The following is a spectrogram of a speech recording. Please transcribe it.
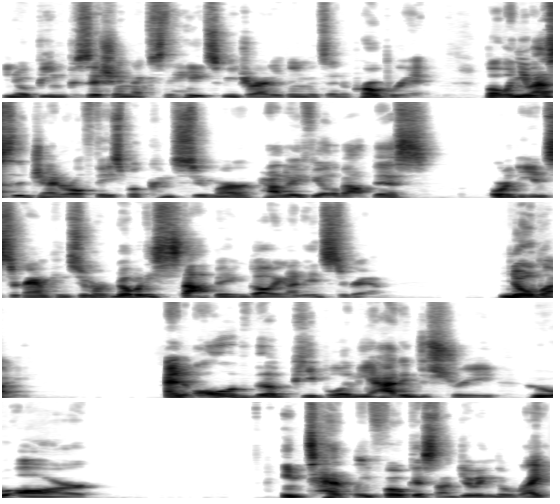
you know being positioned next to hate speech or anything that's inappropriate. But when you ask the general facebook consumer how they feel about this or the instagram consumer nobody's stopping going on instagram. Nobody. And all of the people in the ad industry who are intently focused on doing the right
